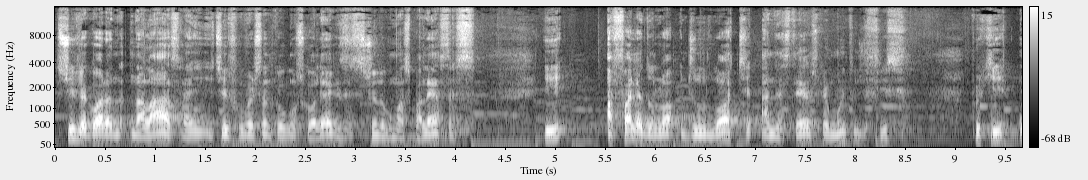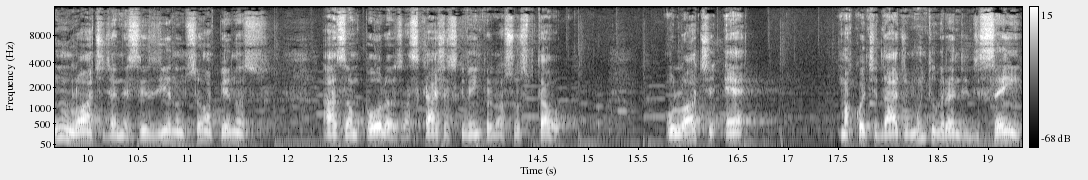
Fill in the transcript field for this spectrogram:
Estive agora na LASMA e estive conversando com alguns colegas, assistindo algumas palestras, e a falha do, do lote anestésico é muito difícil, porque um lote de anestesia não são apenas as ampolas, as caixas que vêm para o nosso hospital. O lote é uma quantidade muito grande, de 100,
